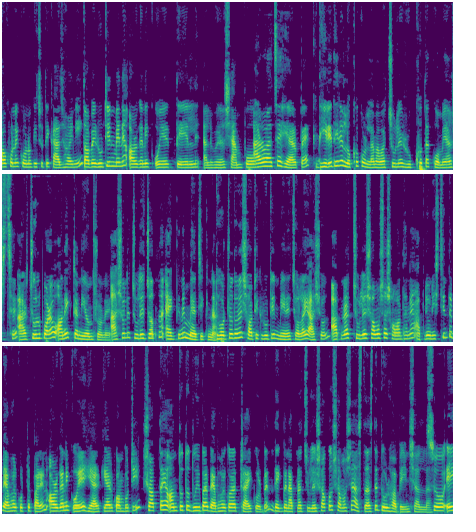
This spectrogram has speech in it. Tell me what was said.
কখনোই কোনো কিছুতে কাজ হয়নি। তবে রুটিন মেনে অর্গানিক ওয়ের তেল অ্যালোভেরা শ্যাম্পু আরও আছে হেয়ার প্যাক ধীরে ধীরে লক্ষ্য করলাম আমার চুলের রুক্ষতা কমে আসছে, আর চুল পড়াও অনেকটা নিয়ন্ত্রণে। আসলে চুলের যত্ন একদিনে ম্যাজিক না। ধৈর্য ধরে সঠিক রুটিন মেনে চলাই আসল। আপনার চুলের সমস্যা সমাধানে আপনিও নিশ্চিন্তে ব্যবহার করতে পারেন অর্গানিক ওয়ে হেয়ার কেয়ার কম্বোটি সপ্তাহে অন্তত দুইবার ব্যবহার করার ট্রাই করবেন। দেখবেন আপনার চুলের সকল সমস্যা আস্তে আস্তে দূর হবে, ইনশাল্লাহ। সো এই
